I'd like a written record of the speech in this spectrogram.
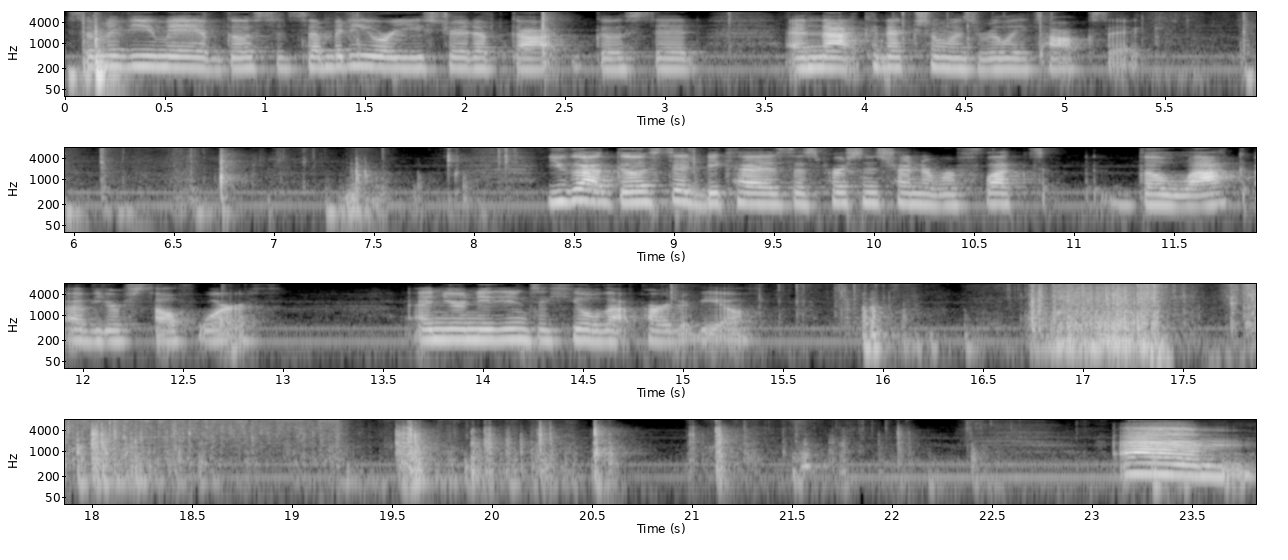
Some of you may have ghosted somebody or you straight up got ghosted and that connection was really toxic. You got ghosted because this person is trying to reflect the lack of your self-worth and you're needing to heal that part of you. Um,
